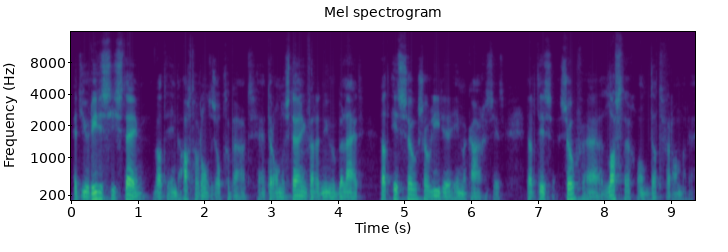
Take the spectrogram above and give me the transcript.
Het juridisch systeem wat in de achtergrond is opgebouwd eh, ter ondersteuning van het nieuwe beleid, dat is zo solide in elkaar gezet. Dat het is zo lastig om dat te veranderen.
